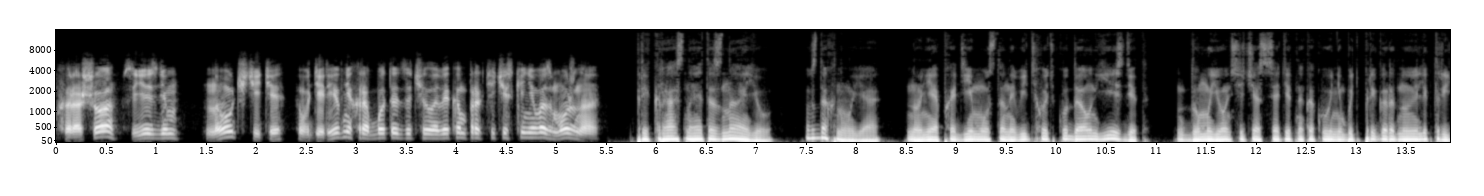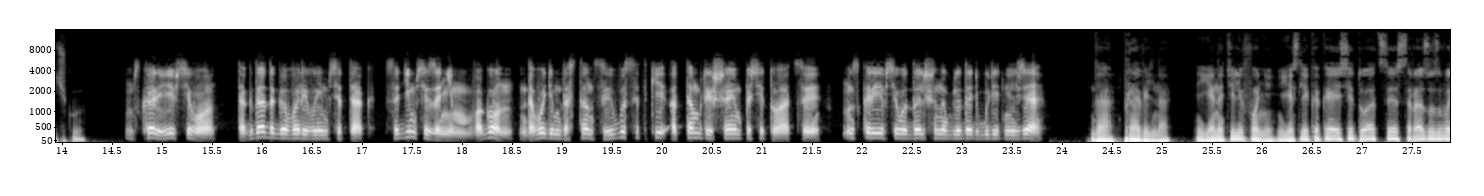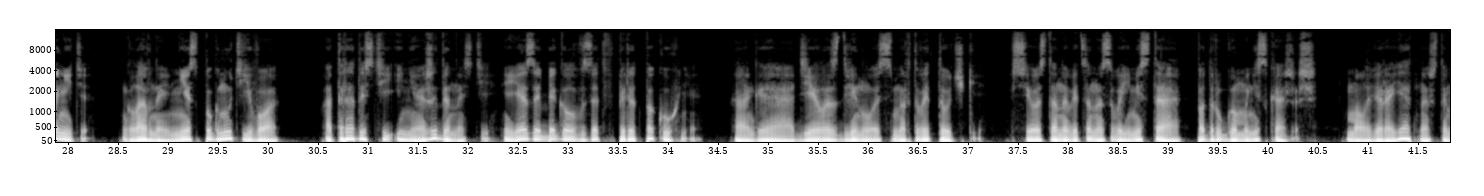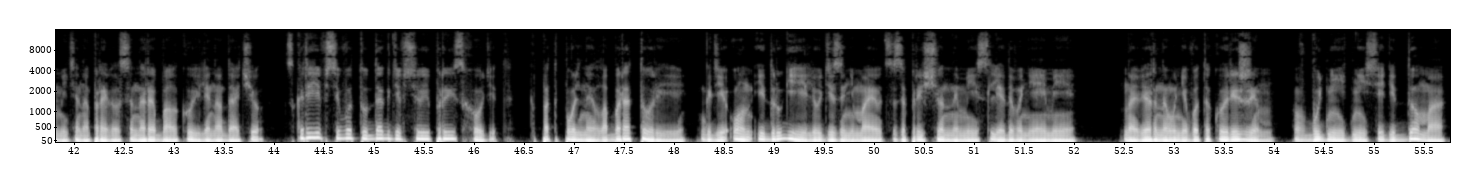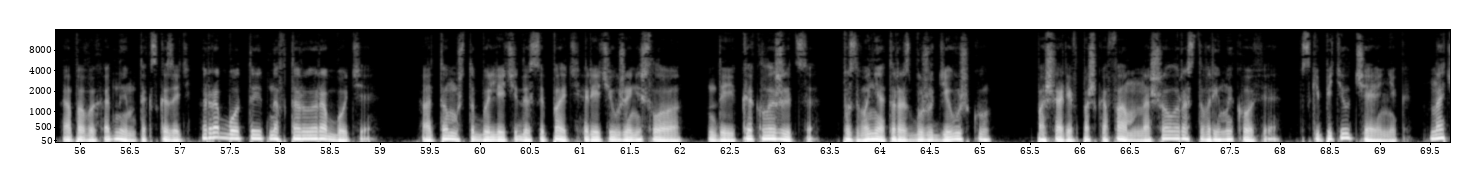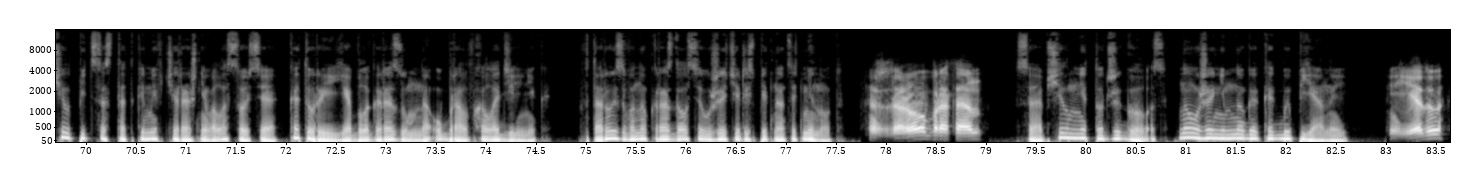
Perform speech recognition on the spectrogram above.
«Хорошо, съездим. Но учтите, в деревнях работать за человеком практически невозможно». «Прекрасно это знаю», — вздохнул я. «Но необходимо установить хоть куда он ездит. Думаю, он сейчас сядет на какую-нибудь пригородную электричку. Скорее всего. Тогда договариваемся так. Садимся за ним в вагон, доводим до станции высадки, а там решаем по ситуации. Скорее всего, дальше наблюдать будет нельзя. Да, правильно. Я на телефоне. Если какая ситуация, сразу звоните. Главное, не спугнуть его. От радости и неожиданности я забегал взад-вперед по кухне. Ага, дело сдвинулось с мертвой точки. Все становится на свои места, по-другому не скажешь. Маловероятно, что Митя направился на рыбалку или на дачу. Скорее всего, туда, где все и происходит. К подпольной лаборатории, где он и другие люди занимаются запрещенными исследованиями. Наверное, у него такой режим. В будние дни сидит дома, а по выходным, так сказать, работает на второй работе. О том, чтобы лечь и досыпать, речи уже не шло. Да и как ложиться? Позвонят, разбужу девушку. Пошарив по шкафам, нашел растворимый кофе. Вскипятил чайник. Начал пить с остатками вчерашнего лосося, который я благоразумно убрал в холодильник. Второй звонок раздался уже через 15 минут. «Здорово, братан», — сообщил мне тот же голос, но уже немного как бы пьяный. «Еду.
